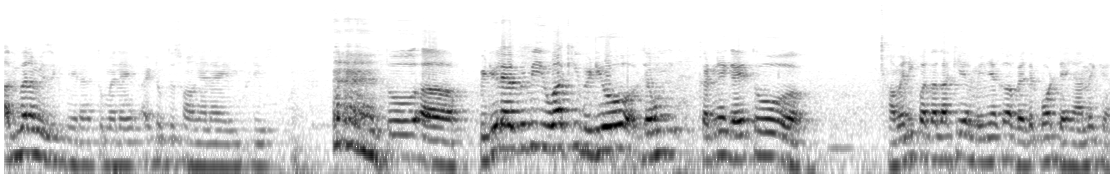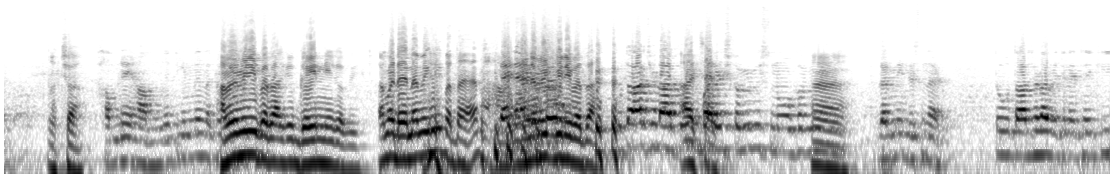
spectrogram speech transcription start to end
अभी वाला म्यूज़िक मेरा है। तो मैंने I took the song and I reproduced तो वीडियो लेवल पे भी हुआ कि वीडियो जब हम करने गए तो हमें नहीं पता था कि अर्मेनिया का वेदर बहुत डायनामिक है। अच्छा। हमने हमने तीन दिन रखे। हमें भी नहीं पता कि गए नहीं कभी। हमें डायनामिक नहीं पता यार। Dynamic dynamic भी नहीं पता। उतार चढ़ाव कभी अच्छा। बारिश कभी भी स्नो कभी हाँ। गर्मी दिस दैट तो उतार चढ़ाव इतने थे कि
